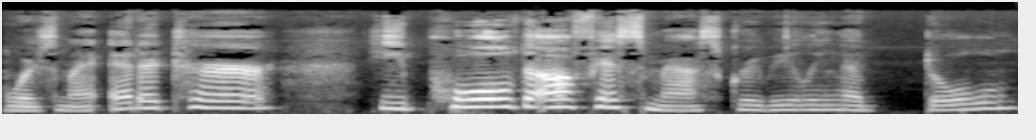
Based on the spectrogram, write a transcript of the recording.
Where's my editor? He pulled off his mask, revealing a dull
